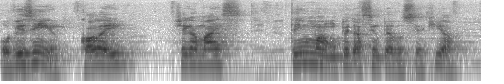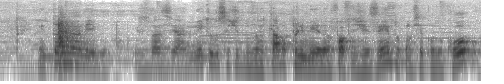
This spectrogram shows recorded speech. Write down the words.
Ô vizinho, cola aí, chega mais. Tem uma- um pedacinho para você aqui, ó. Então, meu amigo, esvaziamento do sentido do Natal. Primeiro, a falta de exemplo, como você colocou.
